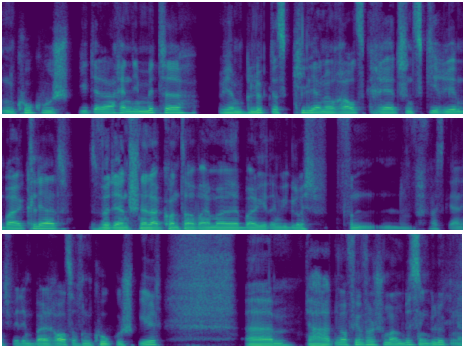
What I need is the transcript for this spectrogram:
ein Kuku spielt ja nachher in die Mitte. Wir haben Glück, dass Kilian noch rausgrätscht und Skiri den Ball klärt. Es wird ja ein schneller Konter auf einmal. Der Ball geht irgendwie, glaube ich, von, ich weiß gar nicht, wer den Ball raus auf den Kuku spielt. Ähm, da hatten wir auf jeden Fall schon mal ein bisschen Glück, ne?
